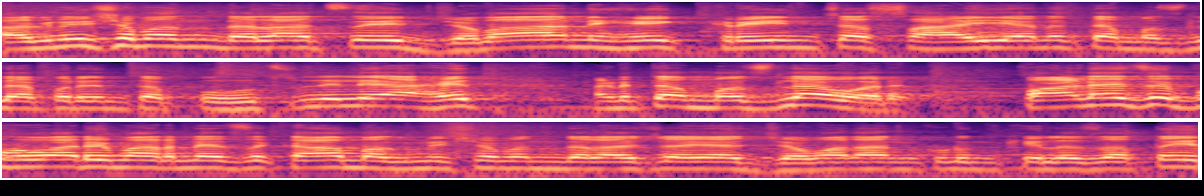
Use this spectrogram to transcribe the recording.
अग्निशमन दलाचे जवान हे क्रेनच्या सहाय्यानं त्या मजल्यापर्यंत पोहोचलेले आहेत आणि त्या मजल्यावर पाण्याचे फवारे मारण्याचं काम अग्निशमन दलाच्या या जवानांकडून केलं जात आहे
